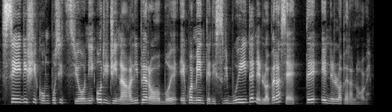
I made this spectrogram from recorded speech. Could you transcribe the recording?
16 composizioni originali per oboe, equamente distribuite nell'opera 7 e nell'opera 9.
